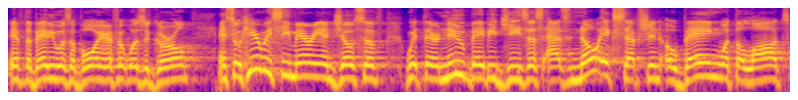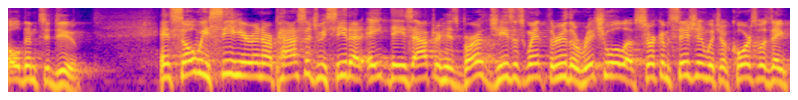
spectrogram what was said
if the baby was a boy or if it was a girl. And so here we see Mary and Joseph with their new baby Jesus as no exception, obeying what the law told them to do. And so we see here in our passage, we see that eight days after his birth, Jesus went through the ritual of circumcision, which of course was a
